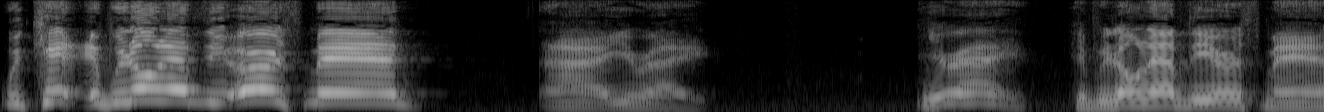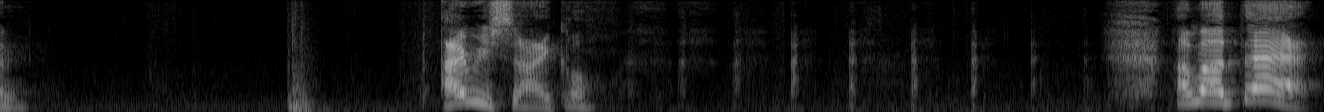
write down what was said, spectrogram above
we can't if we don't have the earth, man. Ah, you're right. You're right. If we don't have the earth, man, I recycle. How about that?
